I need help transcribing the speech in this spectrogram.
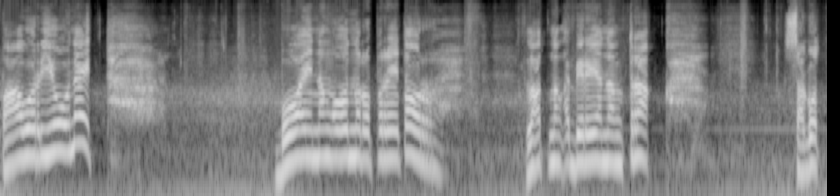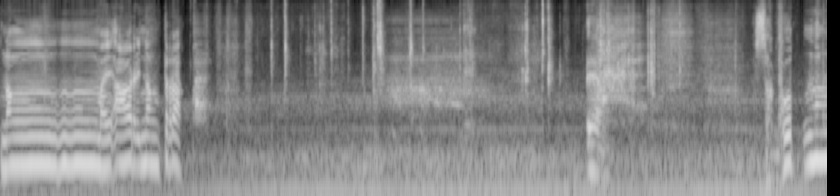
Power unit. Buhay ng owner operator. Lahat ng aberya ng truck. Sagot ng may-ari ng truck. Sagot ng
